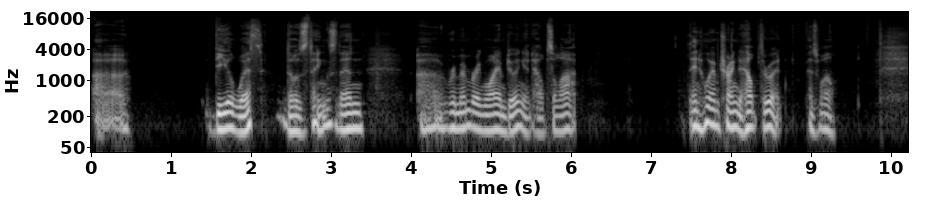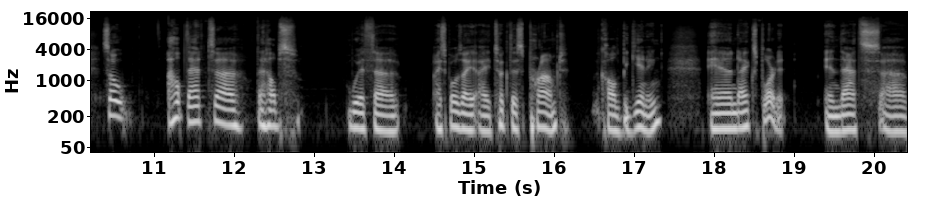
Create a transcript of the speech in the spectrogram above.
uh, deal with those things. Then uh, remembering why I'm doing it helps a lot, and who I'm trying to help through it as well. So I hope that uh, that helps with. Uh, I suppose I, I took this prompt called beginning, and I explored it and that's uh,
